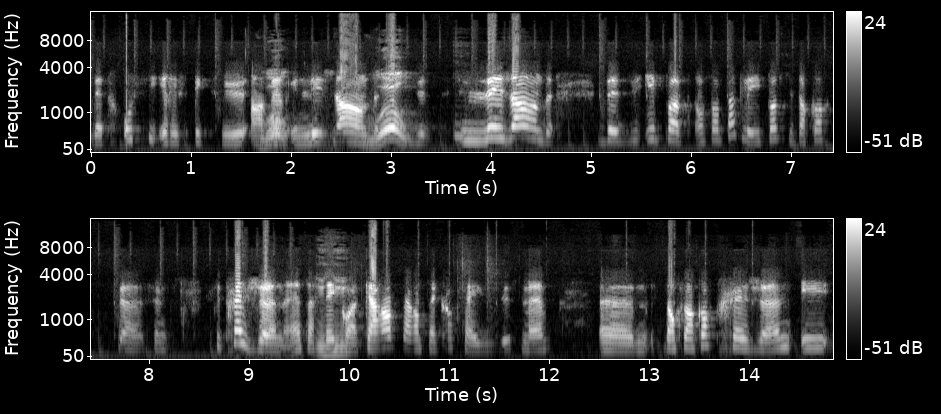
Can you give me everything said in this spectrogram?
d'être aussi irrespectueux envers Wow. une légende, Wow. du- une légende de, du hip-hop. On s'entend que le hip-hop, c'est encore, c'est très jeune, hein? ça fait Mhm. quoi, 40, 45 ans que ça existe même. Euh, donc c'est encore très jeune et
